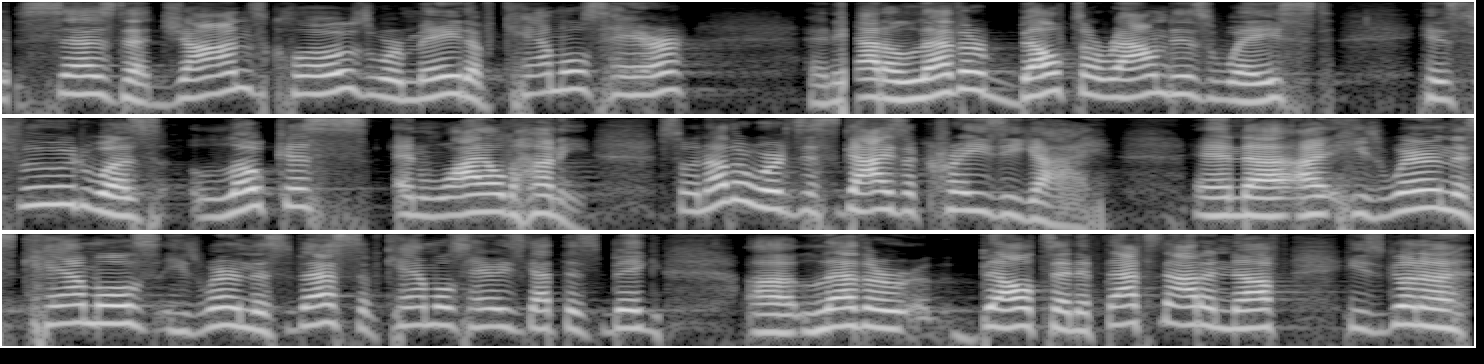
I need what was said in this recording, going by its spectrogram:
It says that John's clothes were made of camel's hair, and he had a leather belt around his waist. His food was locusts and wild honey. So, in other words, this guy's a crazy guy. And uh, I, he's wearing this camels, he's wearing this vest of camel's hair. He's got this big uh, leather belt. And if that's not enough, he's going to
